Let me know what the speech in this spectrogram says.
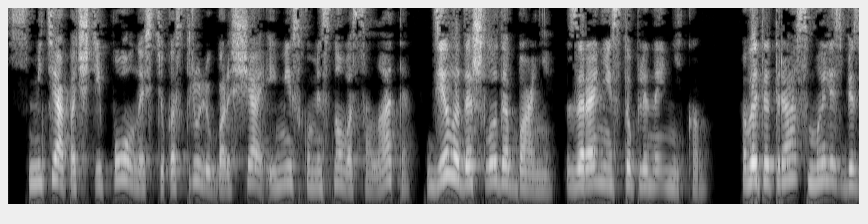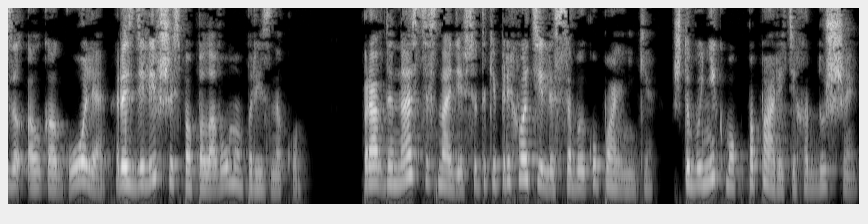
Сметя почти полностью кастрюлю борща и миску мясного салата, дело дошло до бани, заранее стопленной Ником. В этот раз мылись без алкоголя, разделившись по половому признаку. Правда, Настя с Надей все-таки прихватили с собой купальники, чтобы Ник мог попарить их от души.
